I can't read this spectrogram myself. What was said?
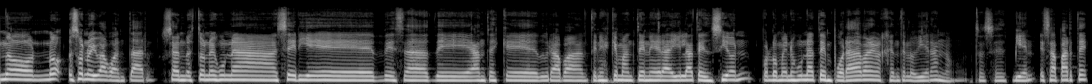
No, no, eso no iba a aguantar. O sea, no, esto no es una serie de esas de antes que duraban, tenías que mantener ahí la tensión, por lo menos una temporada para que la gente lo viera, no. Entonces, bien, esa parte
